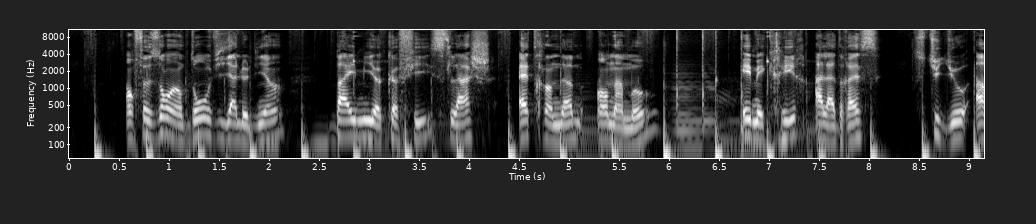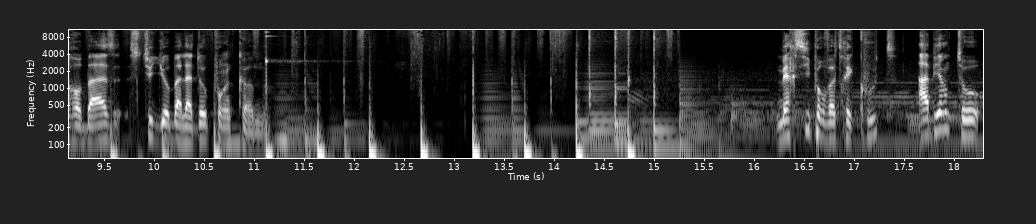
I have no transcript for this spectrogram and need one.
en faisant un don via le lien buy me a coffee slash être un homme en un mot et m'écrire à l'adresse studio@studiobalado.com. Merci pour votre écoute. À bientôt.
